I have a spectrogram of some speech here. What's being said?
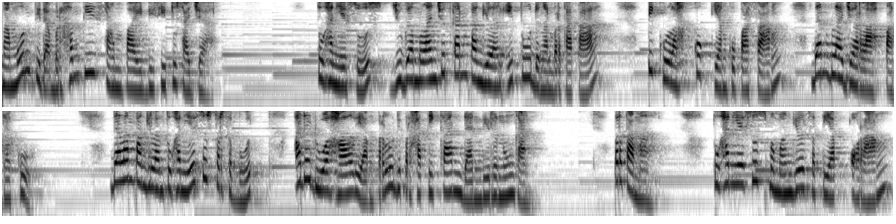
Namun tidak berhenti sampai di situ saja Tuhan Yesus juga melanjutkan panggilan itu dengan berkata, "Pikulah kuk yang kupasang dan belajarlah padaku." Dalam panggilan Tuhan Yesus tersebut, ada dua hal yang perlu diperhatikan dan direnungkan. Pertama, Tuhan Yesus memanggil setiap orang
